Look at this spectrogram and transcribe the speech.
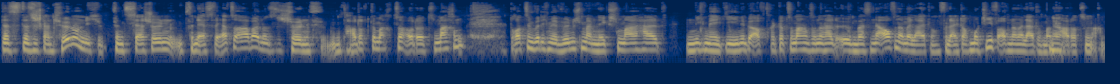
das, das ist ganz schön und ich finde es sehr schön, für den SWR zu arbeiten und es ist schön, ein paar dort gemacht zu, oder zu machen. Trotzdem würde ich mir wünschen, beim nächsten Mal halt nicht mehr Hygienebeauftragter zu machen, sondern halt irgendwas in der Aufnahmeleitung, vielleicht auch Motivaufnahmeleitung beim ja. Kader zu machen.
